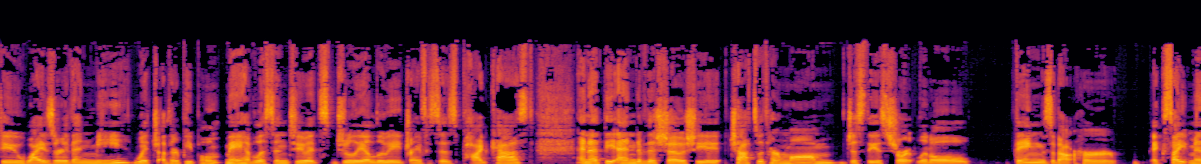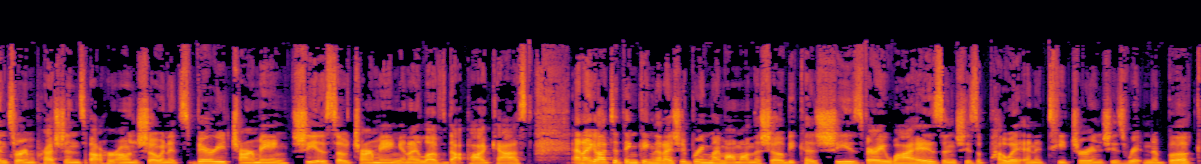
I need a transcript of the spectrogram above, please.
to Wiser Than Me, which other people may have listened to. It's Julia Louis-Dreyfus's podcast. And at the end of the show, she chats with her mom, just these short little things about her excitements or impressions about her own show. And it's very charming. She is so charming. And I love that podcast. And I got to thinking that I should bring my mom on the show because she's very wise and she's a poet and a teacher and she's written a book.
